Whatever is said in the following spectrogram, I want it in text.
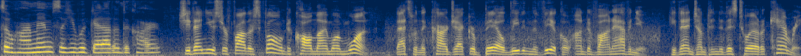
to harm him so he would get out of the car. She then used her father's phone to call 911. That's when the carjacker bailed, leaving the vehicle on Devon Avenue. He then jumped into this Toyota Camry,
